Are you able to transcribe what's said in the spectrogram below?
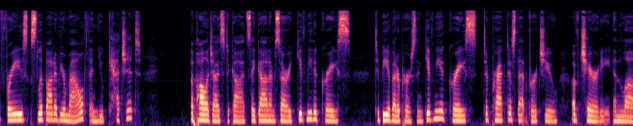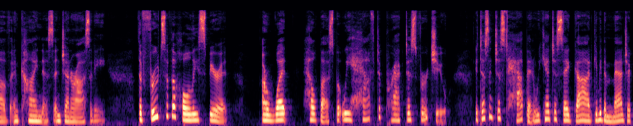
phrase slip out of your mouth and you catch it, apologize to God. Say, God, I'm sorry. Give me the grace to be a better person. Give me a grace to practice that virtue of charity and love and kindness and generosity. The fruits of the Holy Spirit are what help us, but we have to practice virtue. It doesn't just happen. We can't just say, God, give me the magic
